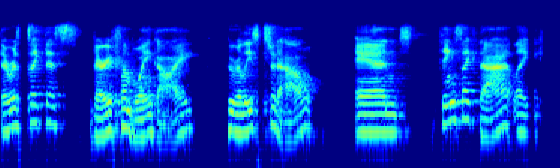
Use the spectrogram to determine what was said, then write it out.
There was like this very flamboyant guy who really stood out, and things like that. Like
